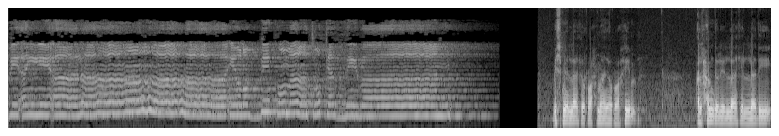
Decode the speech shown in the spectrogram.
فبأي آلاء ربكما تكذبان؟ بسم الله الرحمن الرحيم. الحمد لله الذي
